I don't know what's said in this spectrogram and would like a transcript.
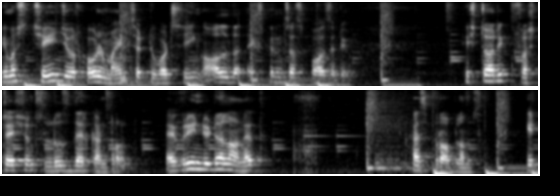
you must change your whole mindset towards seeing all the experiences positive. Historic frustrations lose their control. Every individual on earth has problems. It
